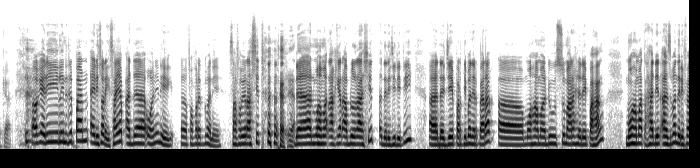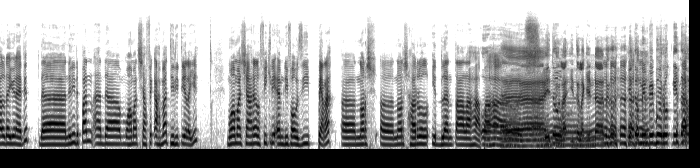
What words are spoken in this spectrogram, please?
Oke. Oke di lini depan eh di sorry sayap ada wah ini nih eh, favorit gua nih Safawi Rashid. Dan Muhammad Akhir Abdul Rashid dari GDT ada J Partiban dari Perak eh, Muhammadu Sumareh dari Pahang Muhammad Hadin Azman dari Velda United dan lini depan ada Muhammad Syafiq Ahmad GDT lagi Muhammad Syahril Fikri MD Fauzi Perak uh, Nors uh, Nors Harul Idlan Talaha Pahang Ah, itu Itu- itu legenda tuh. itu mimpi buruk kita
